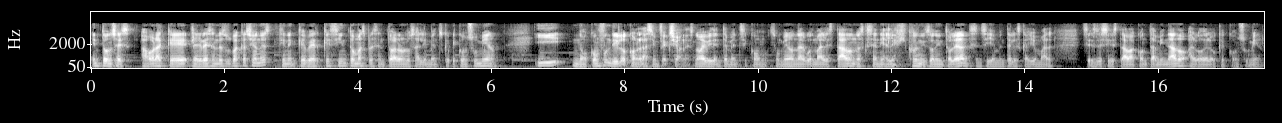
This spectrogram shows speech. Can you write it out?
Entonces, ahora que regresen de sus vacaciones, tienen que ver qué síntomas presentaron los alimentos que consumieron y no confundirlo con las infecciones, ¿no? Evidentemente, si consumieron algo en mal estado, no es que sean ni alérgicos ni son intolerantes, sencillamente les cayó mal, es decir, estaba contaminado algo de lo que consumieron.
